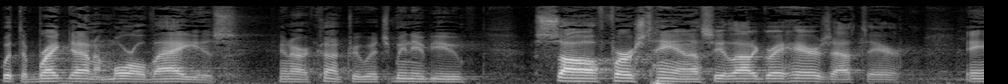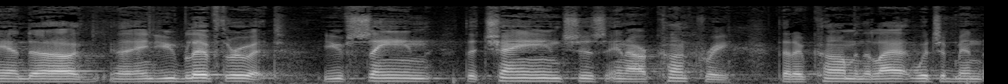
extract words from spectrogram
with the breakdown of moral values in our country, which many of you saw firsthand. I see a lot of gray hairs out there, and uh, and you've lived through it. You've seen the changes in our country that have come in the last, which have been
